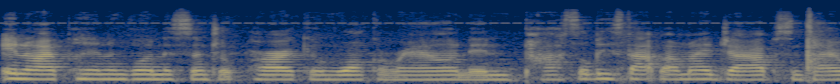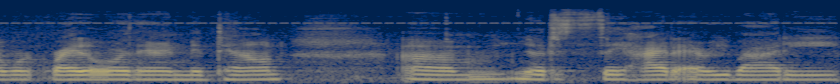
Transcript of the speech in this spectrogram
you know, I plan on going to Central Park and walk around and possibly stop by my job since I work right over there in Midtown um, you know, just to say hi to everybody,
